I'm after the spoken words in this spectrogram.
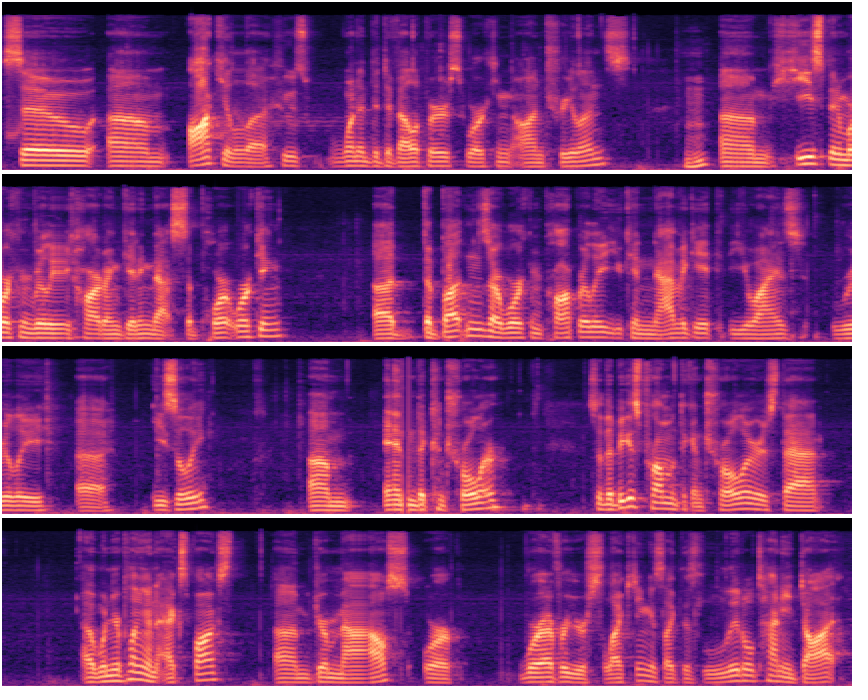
So, um, Ocula, who's one of the developers working on Treelands, mm-hmm. um, he's been working really hard on getting that support working. Uh, the buttons are working properly. You can navigate the UIs really uh, easily. Um, and the controller. So the biggest problem with the controller is that uh, when you're playing on Xbox, um, your mouse or wherever you're selecting is like this little tiny dot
